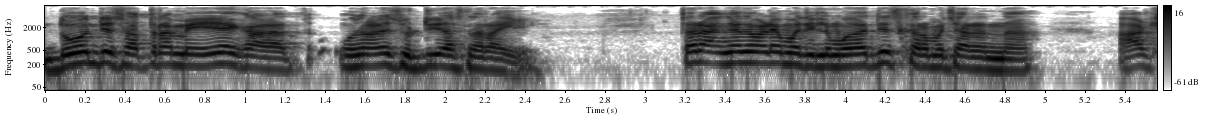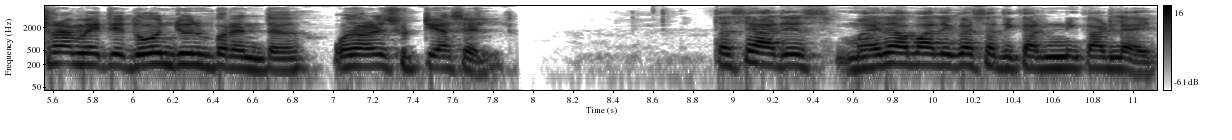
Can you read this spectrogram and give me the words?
दोन ते सतरा मे या काळात उन्हाळी सुट्टी असणार आहे. तर अंगणवाड्यामधील मदतीस कर्मचाऱ्यांना अठरा मे ते दोन जूनपर्यंत उन्हाळी सुट्टी असेल. तसे आदेश महिला बालविकास अधिकाऱ्यांनी काढले आहेत.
